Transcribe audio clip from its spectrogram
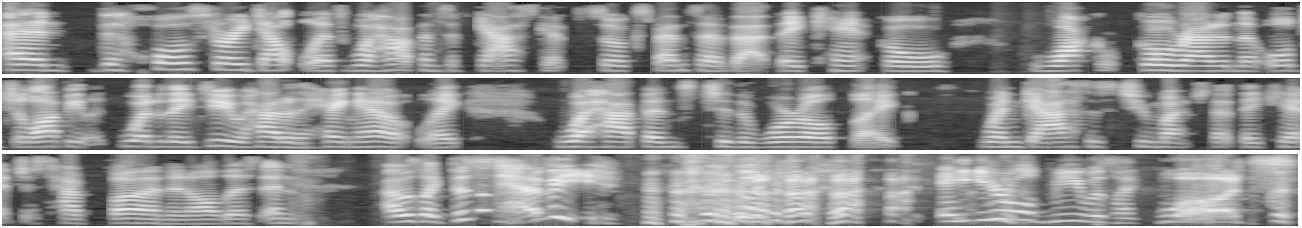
And the whole story dealt with what happens if gas gets so expensive that they can't go walk go around in the old jalopy. Like what do they do? How do they mm-hmm. hang out? Like what happens to the world like when gas is too much that they can't just have fun and all this and I was like, this is heavy. like, Eight year old me was like, what?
